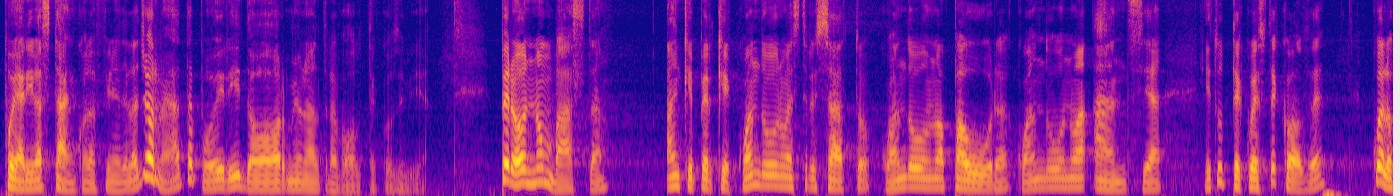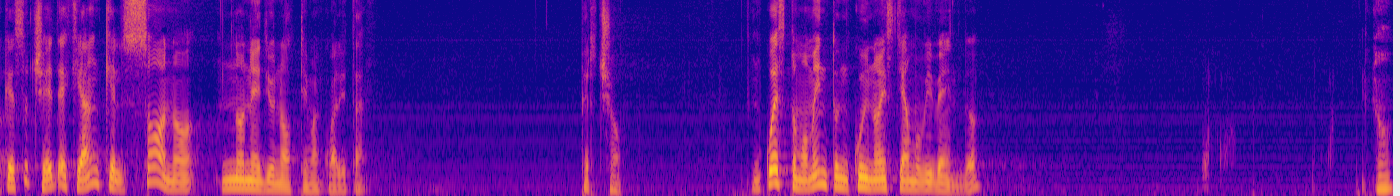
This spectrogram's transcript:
Poi arriva stanco alla fine della giornata, poi ridormi un'altra volta e così via. Però non basta, anche perché quando uno è stressato, quando uno ha paura, quando uno ha ansia e tutte queste cose, quello che succede è che anche il sonno non è di un'ottima qualità. Perciò in questo momento in cui noi stiamo vivendo, no?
